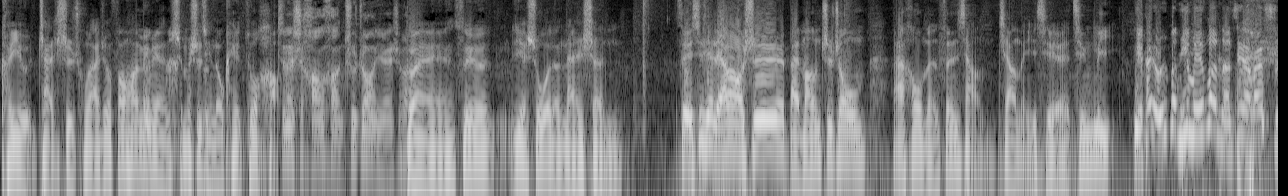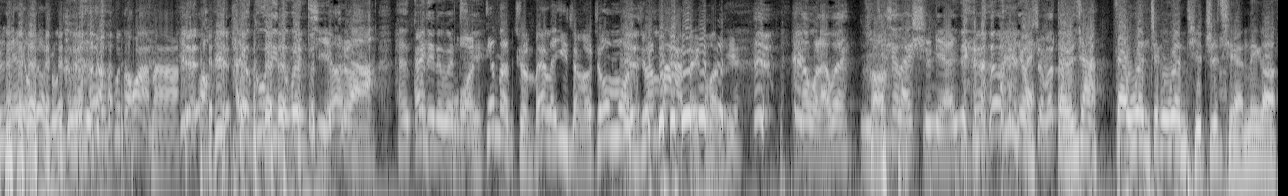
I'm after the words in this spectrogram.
可以展示出来，就方方面面什么事情都可以做好。真的是行行出状元是吧？对，所以也是我的男神。所以谢谢梁老师百忙之中来和我们分享这样的一些经历。你还有一问题没问呢，接下来十年有没有什么特别人生规划呢？哦，还有固定的问题啊是吧？还有固定的问题哎我。真的准备了一整个周末，你居然落这个问题？那我来问 你，接下来十年 有什么哎等一下，在问这个问题之前，那个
